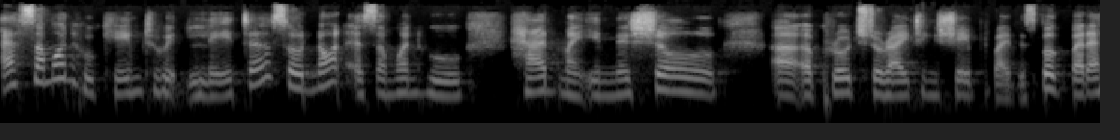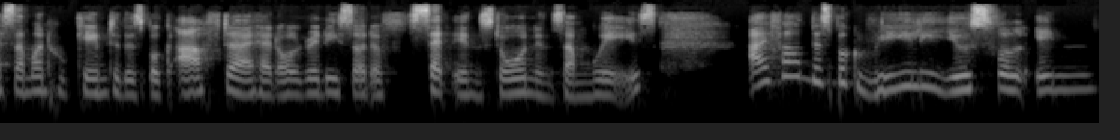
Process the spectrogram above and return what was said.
as someone who came to it later, so not as someone who had my initial uh, approach to writing shaped by this book, but as someone who came came to this book after I had already sort of set in stone in some ways, I found this book really useful in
